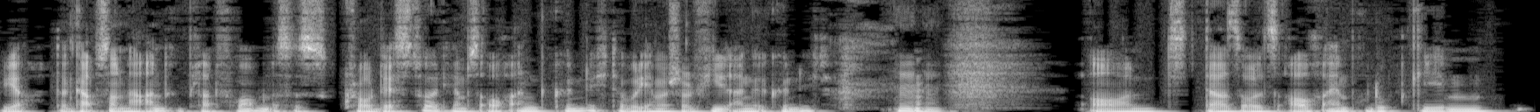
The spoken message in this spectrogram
ja, dann gab es noch eine andere Plattform, das ist Crowdestor, die haben es auch angekündigt, aber die haben ja schon viel angekündigt. Und da soll es auch ein Produkt geben.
